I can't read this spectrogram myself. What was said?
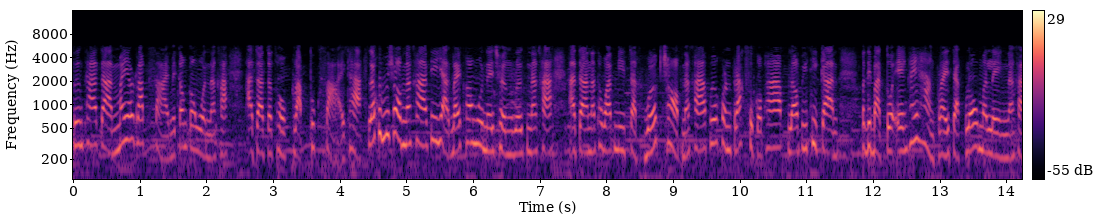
ซึ่งถ้าอาจารย์ไม่รับสายไม่ต้องกังวลนะคะ อาจารย์จะโทรกลับทุกสายค่ะ และคุณผู้ชมนะคะที่อยากได้ข้อมูลในเชิงลึกนะคะ อาจารย์นัทวัฒน์มีจัดเวิร์กช็อปนะคะ เพื่อคนรักสุขภาพ แล้ววิธีการปฏิบัติตัวเองให้ห่างไกลจากโรคมะเร็งนะคะ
